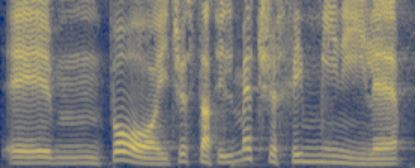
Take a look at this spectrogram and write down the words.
Ehm, poi c'è stato il match femminile.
